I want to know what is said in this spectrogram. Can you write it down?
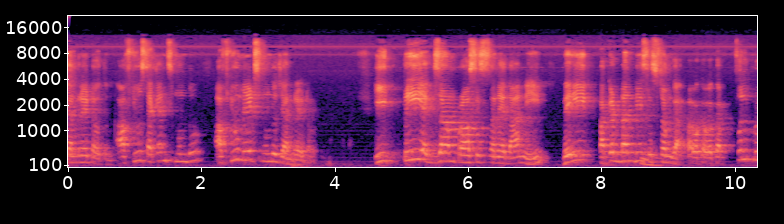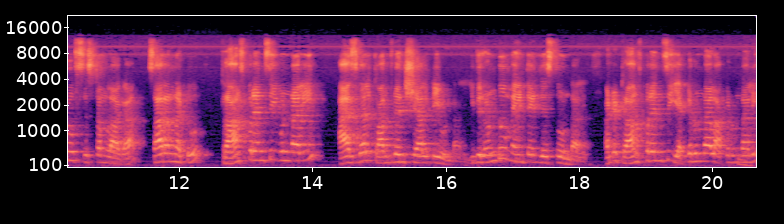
జనరేట్ అవుతుంది. ఆ ఫ్యూ సెకండ్స్ ముందు ఆ ఫ్యూ మినిట్స్ ముందు జనరేట్ అవుతుంది. ఈ ప్రీ ఎగ్జామ్ ప్రాసెస్ అనే దాన్ని వెరీ పకడ్బందీ సిస్టమ్గా ఒక ఒక ఫుల్ ప్రూఫ్ సిస్టమ్ లాగా సార్ అన్నట్టు ట్రాన్స్పరెన్సీ ఉండాలి యాజ్ వెల్ కాన్ఫిడెన్షియాలిటీ ఉండాలి. ఇవి రెండు మెయింటైన్ చేస్తూ ఉండాలి. అంటే ట్రాన్స్పరెన్సీ ఎక్కడ ఉండాలో అక్కడ ఉండాలి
